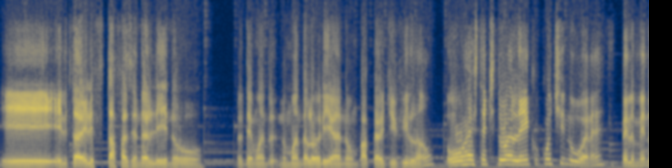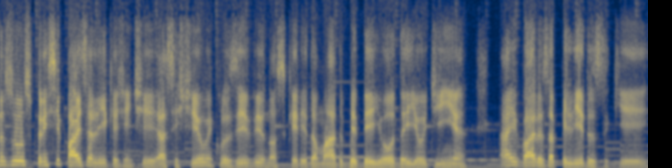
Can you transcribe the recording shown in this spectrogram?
E ele está ele tá fazendo ali no, no, no Mandaloriano um papel de vilão. O restante do elenco continua, né? Pelo menos os principais ali que a gente assistiu, inclusive o nosso querido amado bebê Yoda e Yodinha. Aí vários apelidos que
